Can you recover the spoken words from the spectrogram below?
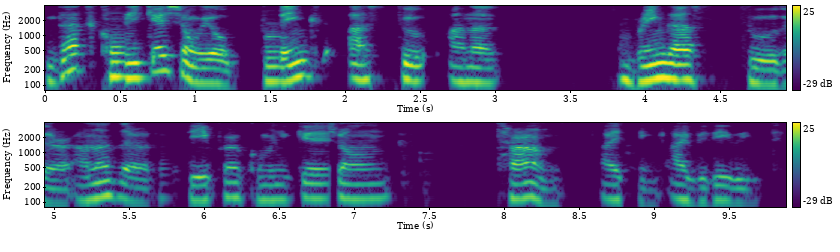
that communication will bring us to another bring us to the another deeper communication terms. I think I believe it.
